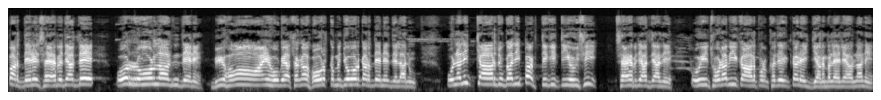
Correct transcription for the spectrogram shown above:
ਭਰਦੇ ਨੇ ਸਾਹਿਬਜ਼ਾਦੇ, ਉਹ ਰੋਣ ਲਾ ਦਿੰਦੇ ਨੇ ਵੀ ਹਾਂ, ਐ ਹੋ ਗਿਆ ਸੰਗਾ, ਹੋਰ ਕਮਜ਼ੋਰ ਕਰਦੇ ਨੇ ਦਿਲਾਂ ਨੂੰ। ਉਹਨਾਂ ਦੀ ਚਾਰ ਯੁੱਗਾਂ ਦੀ ਭਗਤੀ ਕੀਤੀ ਹੋਈ ਸੀ ਸਾਹਿਬਜ਼ਾਦਿਆਂ ਨੇ। ਉਹੀ ਥੋੜਾ ਵੀ ਅਕਾਲ ਪੁਰਖ ਦੇ ਘਰੇ ਜਨਮ ਲੈ ਲਿਆ ਉਹਨਾਂ ਨੇ।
